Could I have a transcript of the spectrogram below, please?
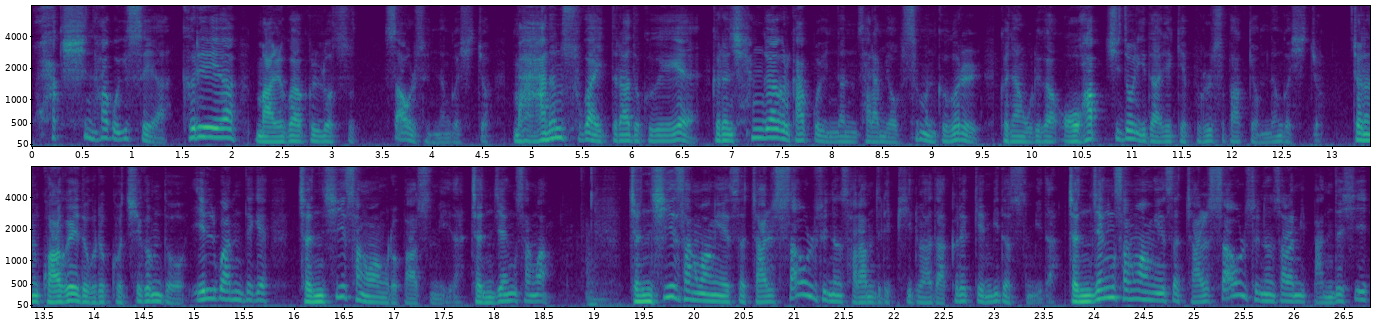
확신하고 있어야 그래야 말과 글로서 싸울 수 있는 것이죠. 많은 수가 있더라도 그게 그런 생각을 갖고 있는 사람이 없으면 그거를 그냥 우리가 오합지졸이다 이렇게 부를 수밖에 없는 것이죠. 저는 과거에도 그렇고 지금도 일관되게 전시 상황으로 봤습니다. 전쟁 상황. 전시 상황에서 잘 싸울 수 있는 사람들이 필요하다 그렇게 믿었습니다. 전쟁 상황에서 잘 싸울 수 있는 사람이 반드시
